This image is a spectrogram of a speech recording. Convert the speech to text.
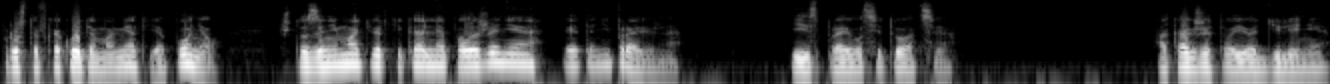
Просто в какой-то момент я понял, что занимать вертикальное положение – это неправильно. И исправил ситуацию. А как же твое отделение?»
